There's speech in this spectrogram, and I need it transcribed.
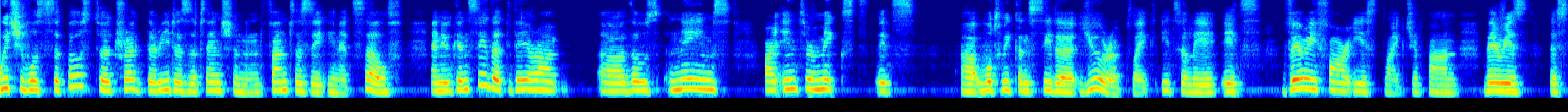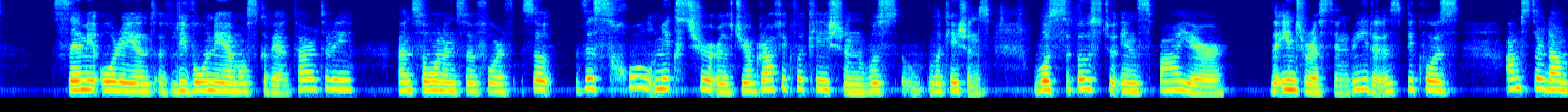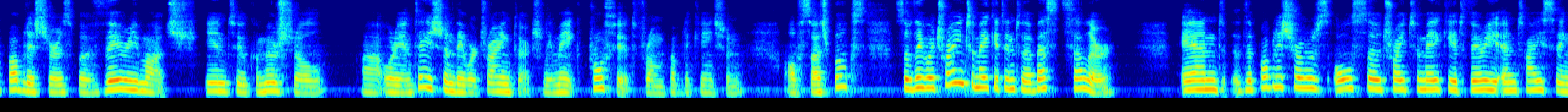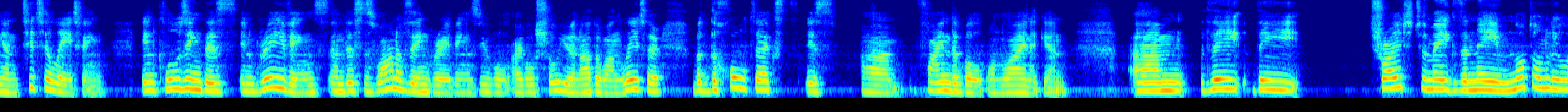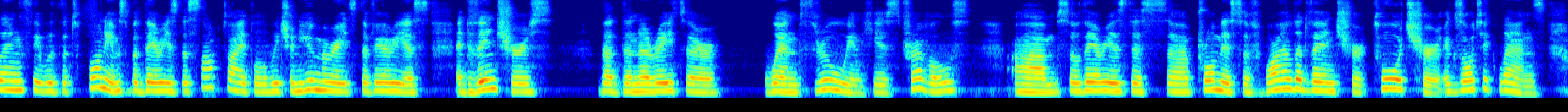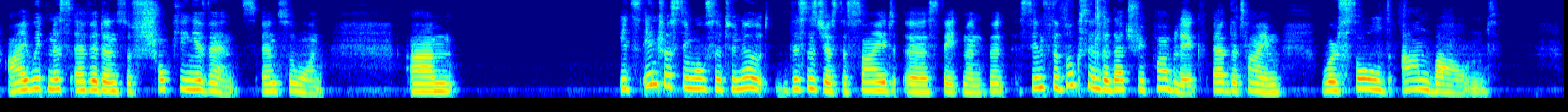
which was supposed to attract the reader's attention and fantasy in itself. And you can see that there are uh, those names are intermixed. It's uh, what we consider Europe, like Italy. It's very far east, like Japan. There is this semi-orient of Livonia, Muscovy, and Tartary, and so on and so forth. So this whole mixture of geographic location was locations was supposed to inspire the interest in readers because Amsterdam publishers were very much into commercial uh, orientation. They were trying to actually make profit from publication of such books. So they were trying to make it into a bestseller. And the publishers also tried to make it very enticing and titillating, including these engravings. And this is one of the engravings. You will, I will show you another one later. But the whole text is um, findable online again um, they they tried to make the name not only lengthy with the toponyms, but there is the subtitle which enumerates the various adventures that the narrator went through in his travels. Um, so there is this uh, promise of wild adventure, torture, exotic lands, eyewitness evidence of shocking events, and so on. Um, it's interesting also to note this is just a side uh, statement, but since the books in the Dutch Republic at the time were sold unbound,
